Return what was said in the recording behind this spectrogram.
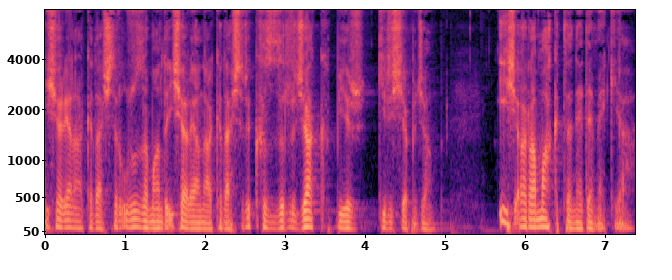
iş arayan arkadaşları, uzun zamanda iş arayan arkadaşları kızdıracak bir giriş yapacağım. İş aramak da ne demek ya?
